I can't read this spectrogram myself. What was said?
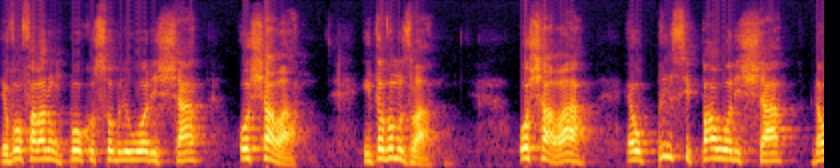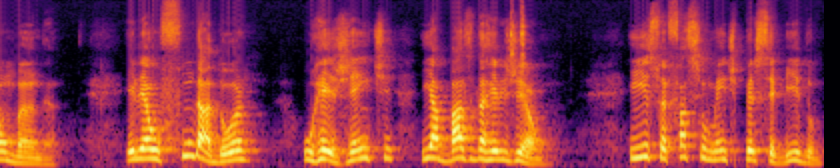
eu vou falar um pouco sobre o orixá Oxalá. Então vamos lá. Oxalá é o principal orixá da Umbanda. Ele é o fundador, o regente e a base da religião. E isso é facilmente percebido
